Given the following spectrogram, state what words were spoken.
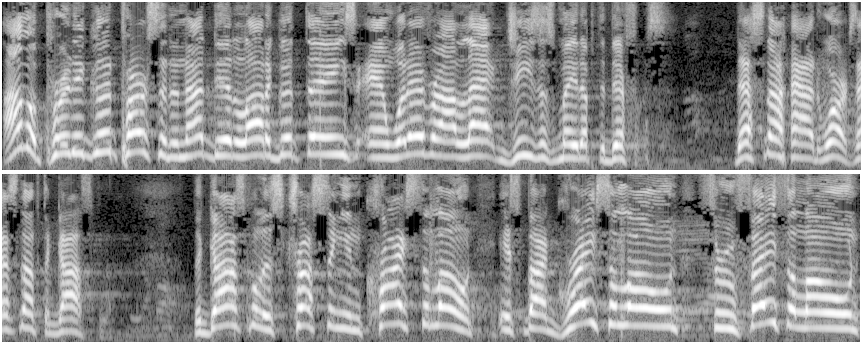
I'm a pretty good person and I did a lot of good things, and whatever I lack, Jesus made up the difference. That's not how it works. That's not the gospel. The gospel is trusting in Christ alone. It's by grace alone, through faith alone,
